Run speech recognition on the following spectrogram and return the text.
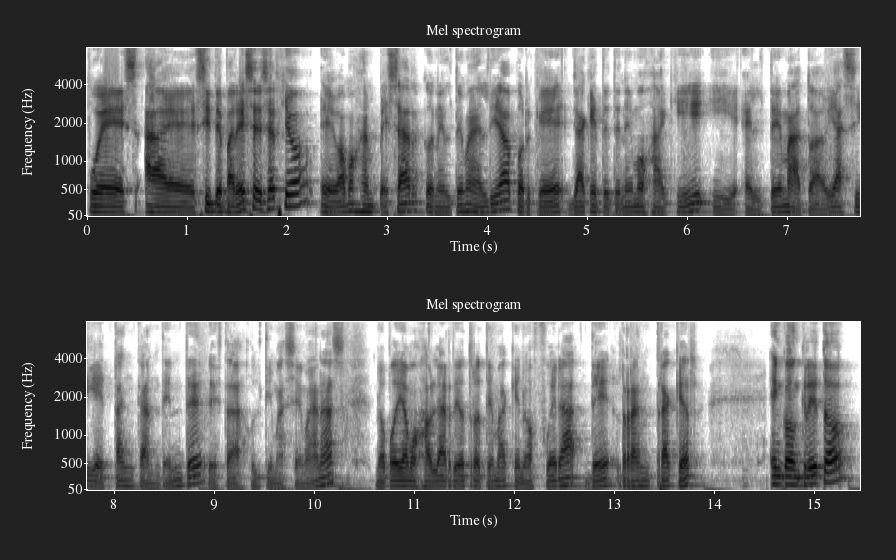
Pues eh, si te parece, Sergio, eh, vamos a empezar con el tema del día porque ya que te tenemos aquí y el tema todavía sigue tan candente de estas últimas semanas, no podíamos hablar de otro tema que no fuera de Run Tracker. En concreto,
